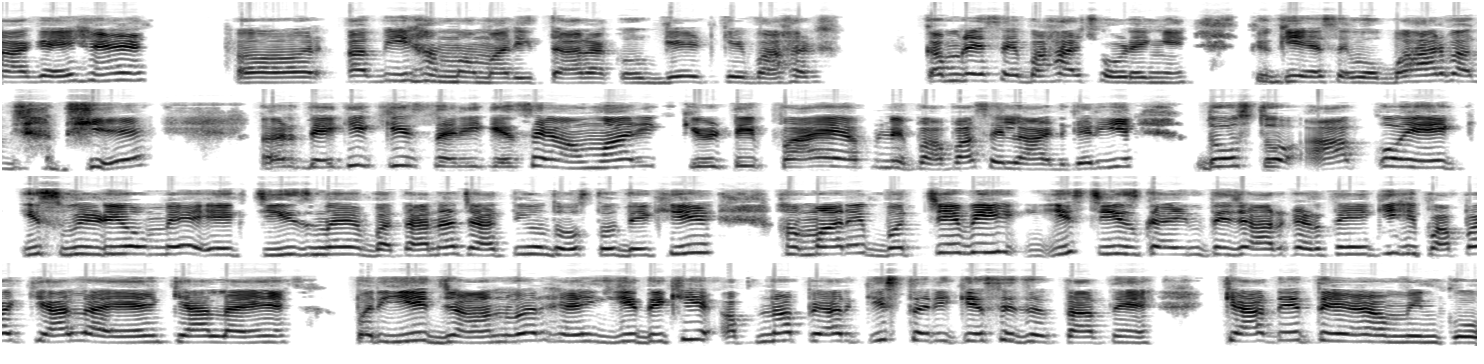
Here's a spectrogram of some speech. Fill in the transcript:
आ गए हैं और अभी हम हमारी तारा को गेट के बाहर कमरे से बाहर छोड़ेंगे, क्योंकि ऐसे वो बाहर भाग जाती है। और देखिए किस तरीके से हमारी क्यूटी पाए अपने पापा से लाड करिए दोस्तों, आपको एक, इस वीडियो में एक चीज़ मैं बताना चाहती हूँ, दोस्तों, देखिए, हमारे बच्चे भी इस चीज़ का इंतज़ार करते हैं कि पापा क्या लाए हैं, क्या लाए हैं। पर ये जानवर है, ये देखिए, अपना प्यार किस तरीके से जताते हैं, क्या देते हैं हम इनको?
